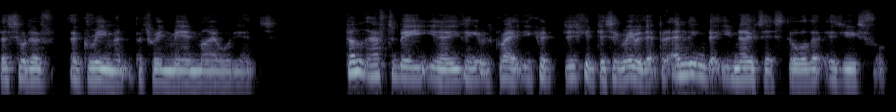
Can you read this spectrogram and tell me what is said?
the sort of agreement between me and my audience? Doesn't have to be, you know, you think it was great. You could you could disagree with it, but anything that you noticed or that is useful.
